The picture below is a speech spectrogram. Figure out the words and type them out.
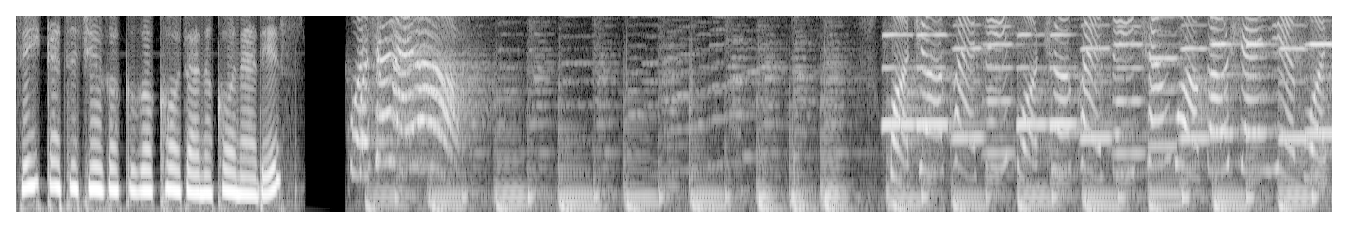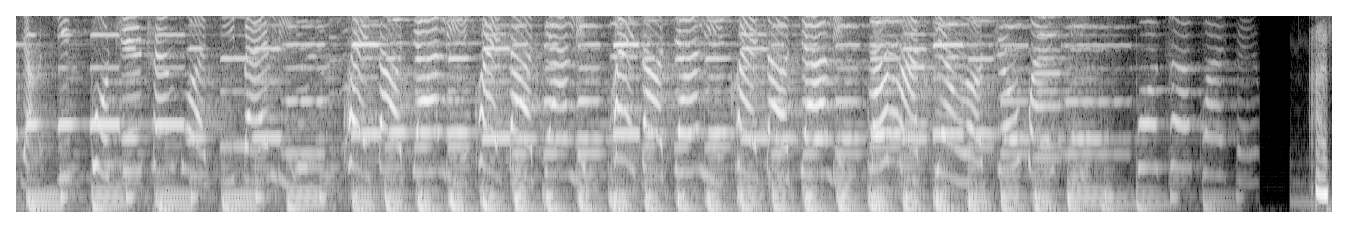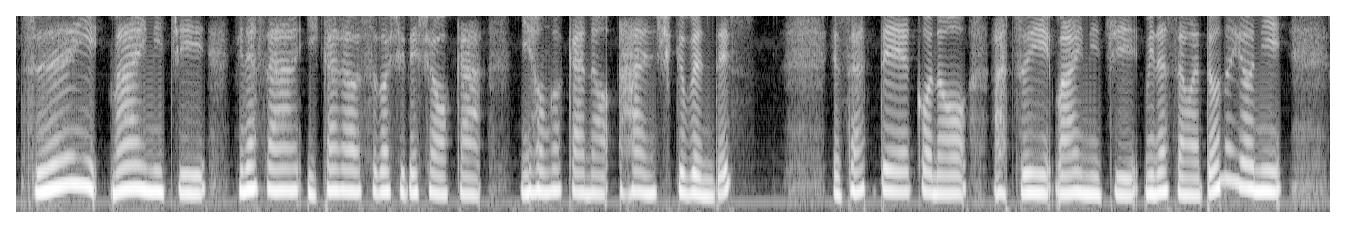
生活中国語講座のコーナーです。火车来了！火车快飞，火车快飞，穿过高山，越过小溪，不知穿过几百里。快到家里，快到家里，快到家里，快到家里，妈妈见了真欢喜。火车快飞。暑い毎 日、皆さんいかがお過ごしでしょうか？日本語科の半宿文です。さて、この暑い毎日、皆さんはどのように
